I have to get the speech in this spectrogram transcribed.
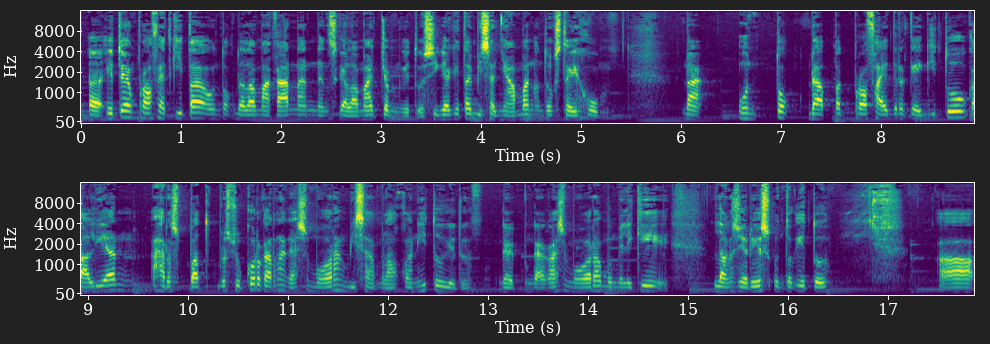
uh, itu yang profit kita untuk dalam makanan dan segala macam gitu. Sehingga kita bisa nyaman untuk stay home. Nah untuk dapat provider kayak gitu kalian harus patut bersyukur karena nggak semua orang bisa melakukan itu gitu nggak nggak semua orang memiliki luxurious untuk itu. Uh,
